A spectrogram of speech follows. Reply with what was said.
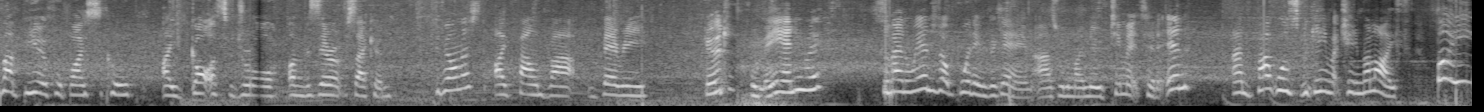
With that beautiful bicycle, I got us the draw on the zeroth second. To be honest, I found that very good for me anyway. So then we ended up winning the game as one of my new teammates hit it in, and that was the game that changed my life. Bye!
